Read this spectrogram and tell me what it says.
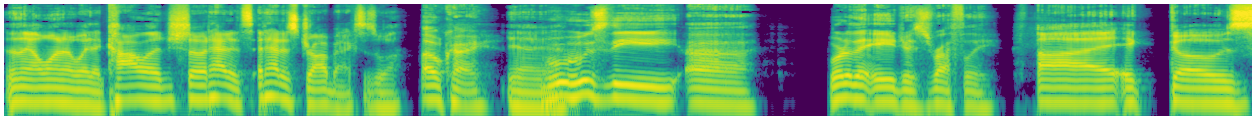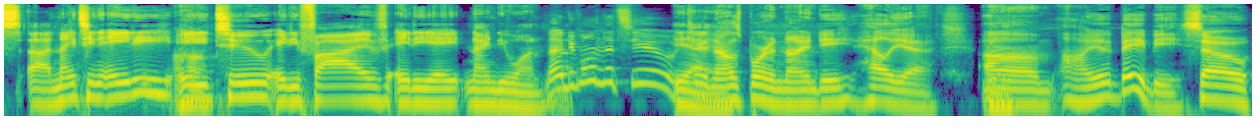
then I went away to college. So it had its it had its drawbacks as well. Okay. Yeah. yeah. Who's the uh what are the ages roughly? Uh, it goes uh, 1980, Uh-huh. 82, 85, 88, 91. 91, that's you. Yeah, Dude, yeah. I was born in 90. Hell yeah. Yeah. Um oh, you're the baby. So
